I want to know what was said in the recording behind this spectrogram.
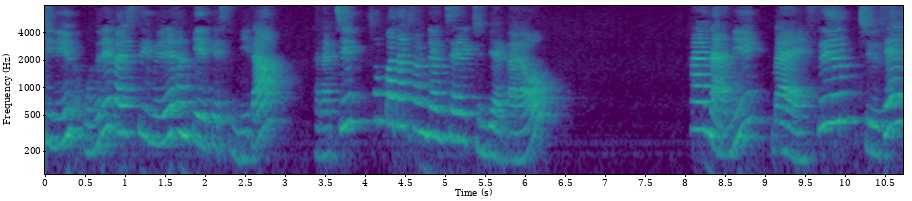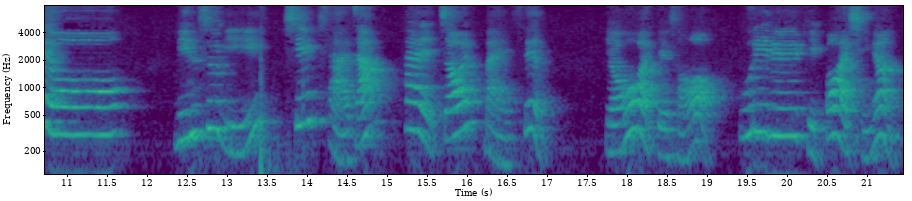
주시는 오늘의 말씀을 함께 읽겠습니다. 다 같이 손바닥 성경책 준비할까요? 하나님 말씀 주세요. 민수기 14장 8절 말씀. 여호와께서 우리를 기뻐하시면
